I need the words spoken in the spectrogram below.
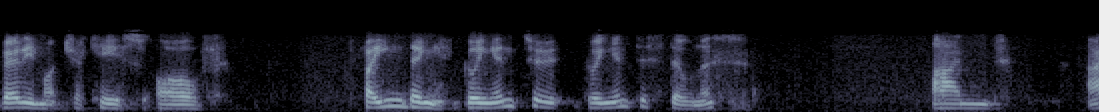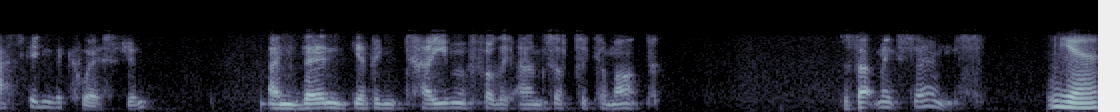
very much a case of finding going into going into stillness and asking the question and then giving time for the answer to come up. Does that make sense? Yes,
